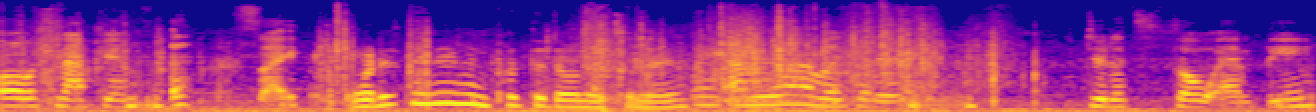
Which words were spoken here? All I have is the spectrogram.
Oh, it's napkins. Psych. What if they didn't even put the donuts in there? Wait, I really want to look at it. Dude, it's so empty.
